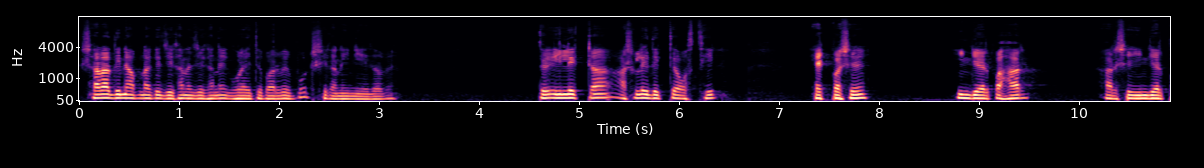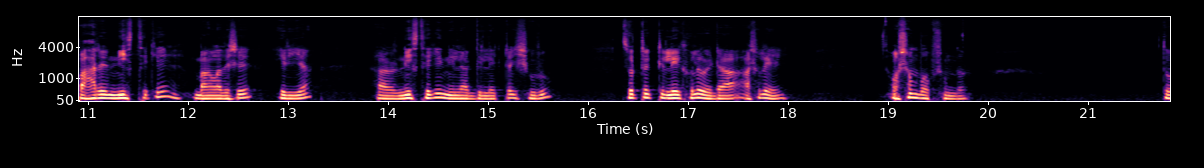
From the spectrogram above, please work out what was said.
সারাদিন আপনাকে যেখানে যেখানে ঘোরাইতে পারবে বোট সেখানেই নিয়ে যাবে। তো এই লেকটা আসলেই দেখতে অস্থির। এক পাশে ইন্ডিয়ার পাহাড় আর সেই ইন্ডিয়ার পাহাড়ের নিচ থেকে বাংলাদেশের এরিয়া। আর নিচ থেকে নীলাদ্রি লেকটাই শুরু। ছোট্ট একটি লেক হলেও এটা আসলে অসম্ভব সুন্দর। তো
